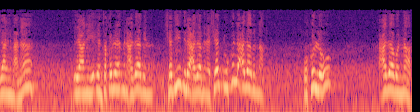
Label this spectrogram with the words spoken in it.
يعني معناه يعني ينتقلون من عذاب شديد إلى عذاب أشد وكل عذاب النار وكله عذاب النار.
